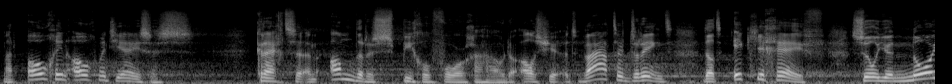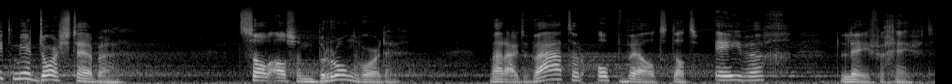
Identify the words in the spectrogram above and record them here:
Maar oog in oog met Jezus krijgt ze een andere spiegel voorgehouden. Als je het water drinkt dat ik je geef, zul je nooit meer dorst hebben. Het zal als een bron worden waaruit water opwelt dat eeuwig leven geeft.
